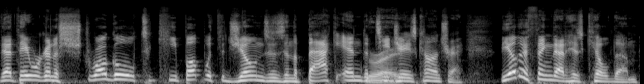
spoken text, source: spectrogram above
that they were going to struggle to keep up with the Joneses in the back end of Right. TJ's contract. The other thing that has killed them,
